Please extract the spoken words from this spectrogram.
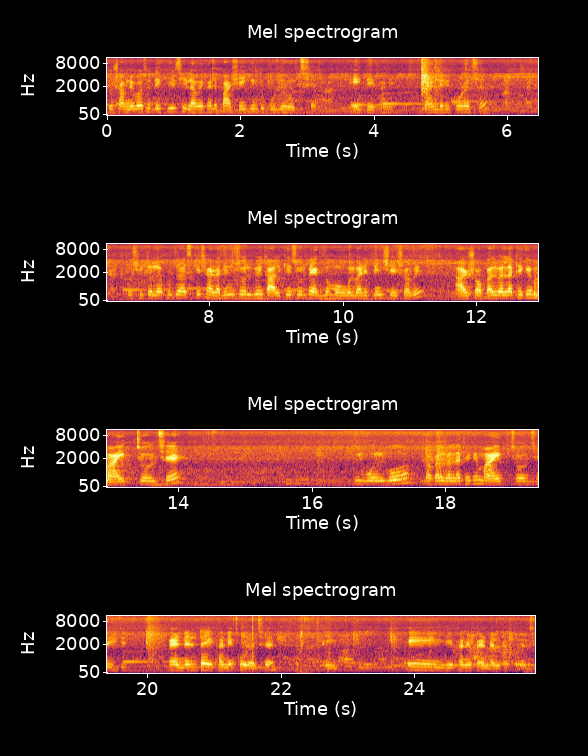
তো সামনে বছর দেখিয়েছিলাম, এখানে পাশেই কিন্তু পুজো হচ্ছে। এই তো এখানে প্যান্ডেল করেছে। তো শীতলা পুজো আজকে সারাদিন চলবে, কালকে চলবে, একদম মঙ্গলবারের দিন শেষ হবে। আর সকালবেলা থেকে মাইক চলছে। কি বলব? সকালবেলা থেকে মাইক চলছে, এই যে প্যান্ডেলটা এখানে করেছে। এই এই যেখানে প্যান্ডেলটা করেছে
